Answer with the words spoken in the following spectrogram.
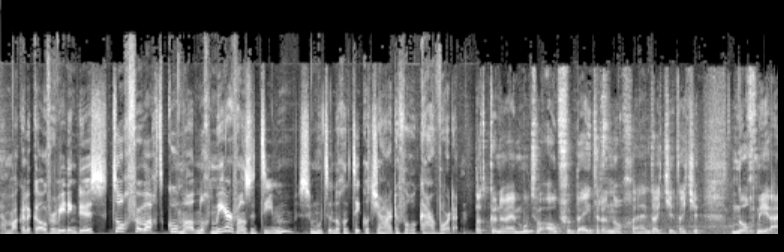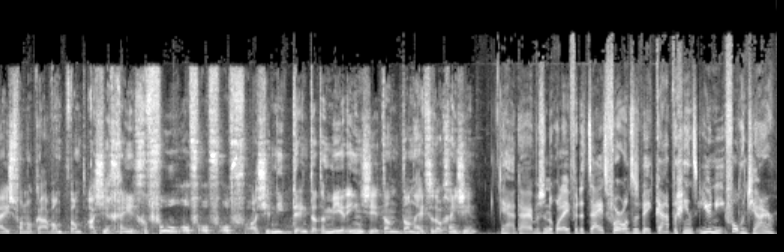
Ja, makkelijke overwinning dus. Toch verwacht Koeman nog meer van zijn team. Ze moeten nog een tikkeltje harder voor elkaar worden. Dat kunnen we en moeten we ook verbeteren nog. Hè? Dat, je, dat je nog meer eist van elkaar. Want, want als je geen gevoel of, of, of als je niet denkt dat er meer in zit... dan, dan heeft het ook geen zin. Ja, daar hebben ze nog wel even de tijd voor, want het WK begint juni volgend jaar.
